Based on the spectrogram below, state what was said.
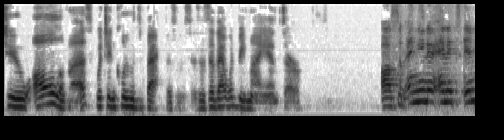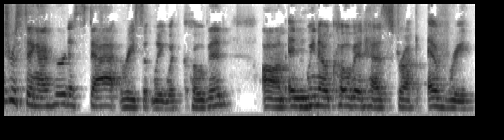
to all of us, which includes Black businesses. And so that would be my answer. Awesome. And you know, and it's interesting. I heard a stat recently with COVID. Um, and we know COVID has struck every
